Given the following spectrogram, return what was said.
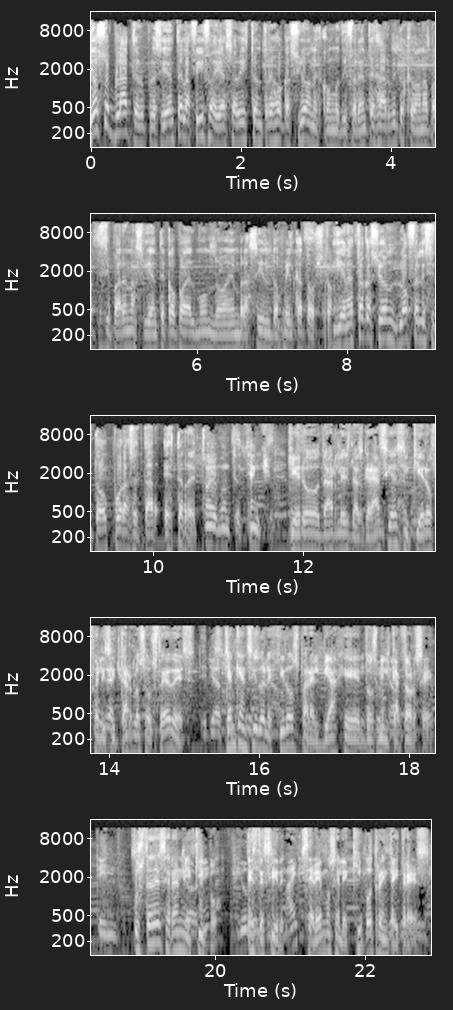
Joseph Blatter, presidente de la FIFA, ya se ha visto en tres ocasiones con los diferentes árbitros que van a participar en la siguiente Copa del Mundo en Brasil 2014. Y en esta ocasión los felicitó por aceptar este reto. Quiero darles las gracias y quiero felicitarlos a ustedes, ya que han sido elegidos para el viaje 2014. Ustedes serán mi equipo, es decir, seremos el equipo 33,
